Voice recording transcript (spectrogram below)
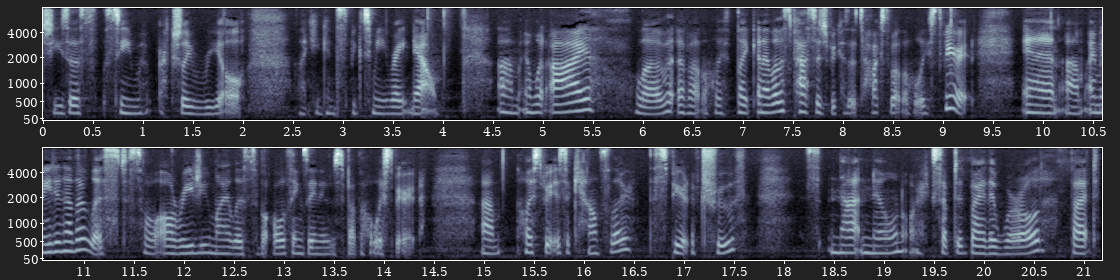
Jesus seem actually real. Like he can speak to me right now. Um, and what I love about the Holy, like, and I love this passage because it talks about the Holy Spirit. And um, I made another list, so I'll read you my list of all the things I noticed about the Holy Spirit. Um, the Holy Spirit is a counselor, the Spirit of truth. It's not known or accepted by the world, but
